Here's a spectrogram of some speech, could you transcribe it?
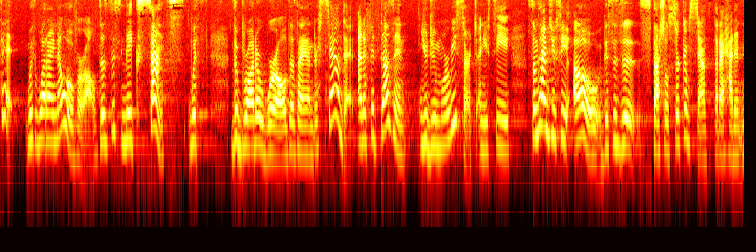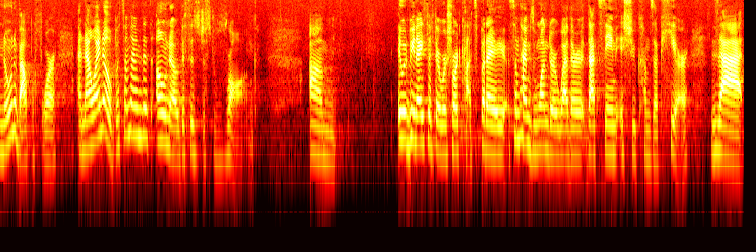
fit with what I know overall? Does this make sense with the broader world as I understand it. And if it doesn't, you do more research and you see, sometimes you see, oh, this is a special circumstance that I hadn't known about before, and now I know. But sometimes it's, oh no, this is just wrong. Um, it would be nice if there were shortcuts, but I sometimes wonder whether that same issue comes up here that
